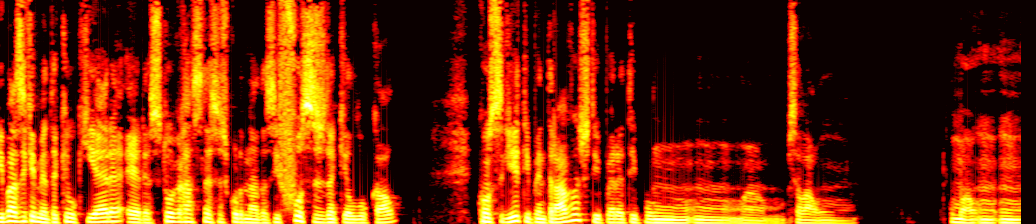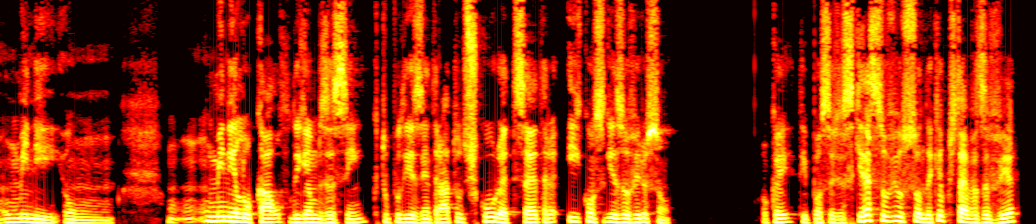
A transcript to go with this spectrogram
E basicamente aquilo que era, era se tu agarrasses nessas coordenadas e fosses naquele local, conseguia, tipo, entravas, tipo, era tipo um, um sei lá, um, uma, um, um, mini, um, um mini local, digamos assim, que tu podias entrar, tudo escuro, etc, e conseguias ouvir o som. Ok? Tipo, ou seja, se quisesse ouvir o som daquilo que estavas a ver,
